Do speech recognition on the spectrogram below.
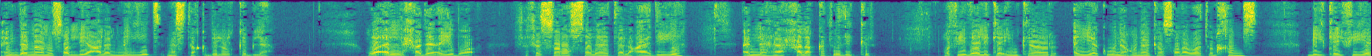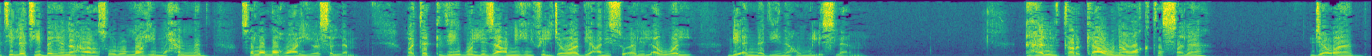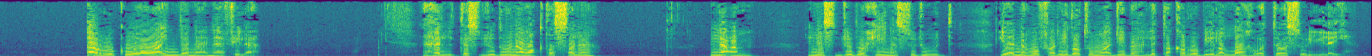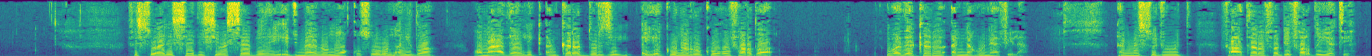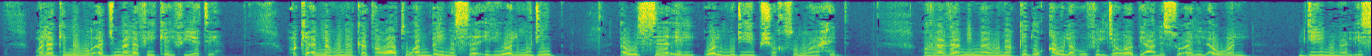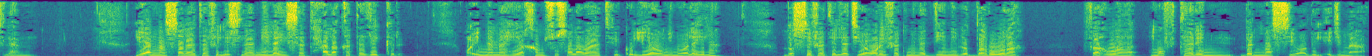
عندما نصلي على الميت نستقبل القبلة وألحد أيضا ففسر الصلاة العادية أنها حلقة ذكر وفي ذلك إنكار أن يكون هناك صلوات خمس بالكيفية التي بينها رسول الله محمد صلى الله عليه وسلم وتكذيب لزعمه في الجواب عن السؤال الأول بأن دينهم الإسلام هل تركعون وقت الصلاة؟ جواب الركوع عندنا نافلة هل تسجدون وقت الصلاة؟ نعم نسجد حين السجود لأنه فريضة واجبة للتقرب إلى الله والتوسل إليه. في السؤال السادس والسابع إجمال وقصور أيضا، ومع ذلك أنكر الدرزي أن يكون الركوع فرضا، وذكر أنه نافلة. أما السجود فاعترف بفرضيته، ولكنه أجمل في كيفيته، وكأن هناك تواطؤا بين السائل والمجيب، أو السائل والمجيب شخص واحد. وهذا مما يناقض قوله في الجواب عن السؤال الأول ديننا الإسلام. لأن الصلاة في الإسلام ليست حلقة ذكر وإنما هي خمس صلوات في كل يوم وليلة بالصفة التي عرفت من الدين بالضرورة فهو مفتر بالنص وبالإجماع.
